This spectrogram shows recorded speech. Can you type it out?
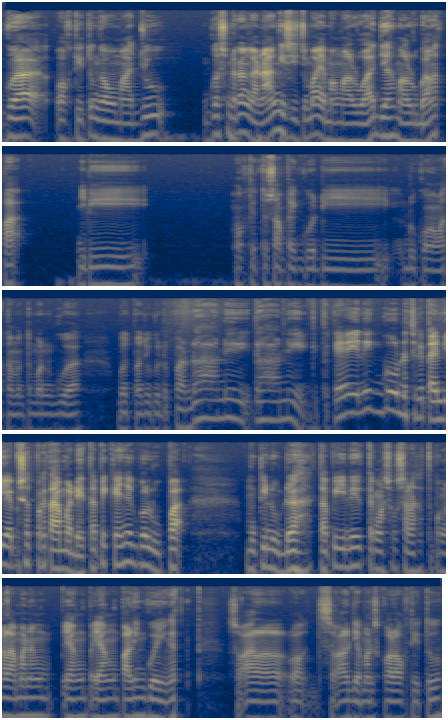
gue waktu itu nggak mau maju gue sebenarnya nggak nangis sih cuma emang malu aja malu banget pak. Jadi waktu itu sampai gue didukung sama teman-teman gue buat maju ke depan. Dah nih dah nih gitu. Kayak ini gue udah ceritain di episode pertama deh tapi kayaknya gue lupa. Mungkin udah tapi ini termasuk salah satu pengalaman yang yang yang paling gue inget soal soal zaman sekolah waktu itu.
